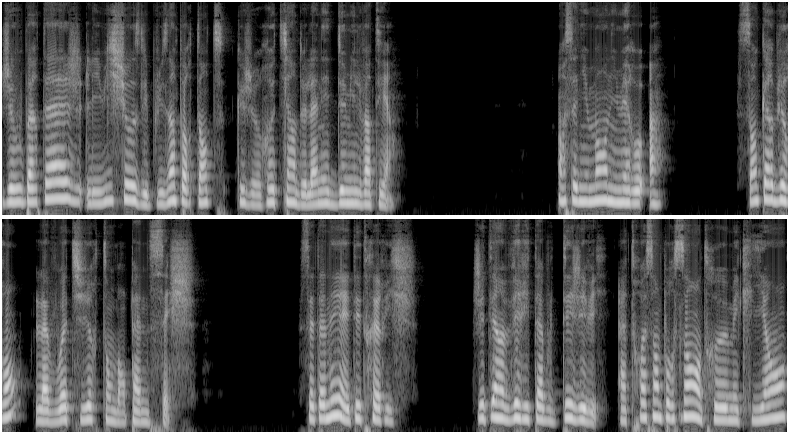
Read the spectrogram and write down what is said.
je vous partage les huit choses les plus importantes que je retiens de l'année 2021. Enseignement numéro 1. Sans carburant, la voiture tombe en panne sèche. Cette année a été très riche. J'étais un véritable TGV, à 300% entre mes clients,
